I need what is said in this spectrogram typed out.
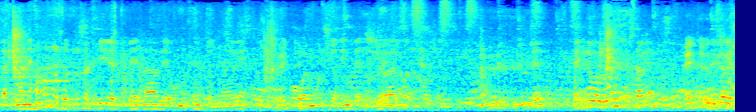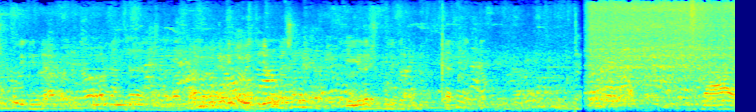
La que manejamos nosotros aquí es vela de 1.9 o, o, emulsión intensiva de 4%. ¿Sí? ¿20 volúmenes está bien? 20 es un poquitín de agua. Un poquitito, 20, yo lo mezclo y yo le echo un poquito de agua. Perfecto. Claro.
